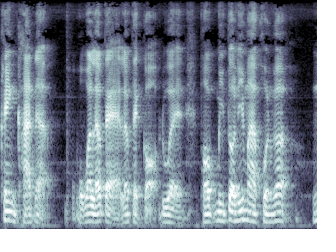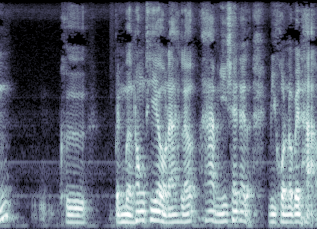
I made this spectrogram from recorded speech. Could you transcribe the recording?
เคร่งครัดเนี่ยผมว่าแล้วแต่แล้วแต่เกาะด้วยพอมีตัวนี้มาคนก็หึ คือเป็นเมืองท่องเที่ยวนะ แล้วห้ามงี้ใช้ได้หรอมีคนเอาไปถาม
